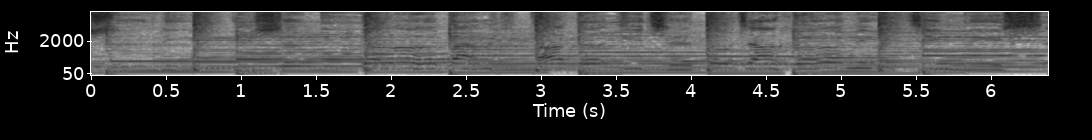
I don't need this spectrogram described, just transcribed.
是你一生的伴他的一切都将和你紧密相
